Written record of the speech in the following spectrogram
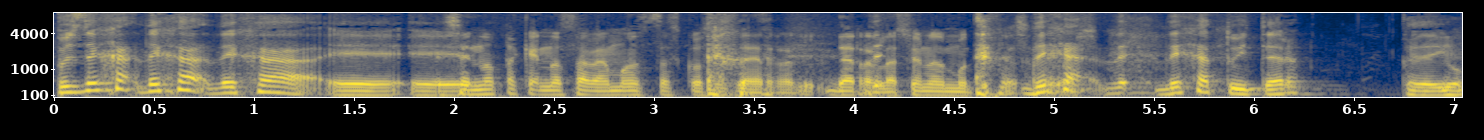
pues deja, deja, deja. Eh, eh, Se nota que no sabemos estas cosas de, relaciones múltiples. Deja, deja Twitter, que digo,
